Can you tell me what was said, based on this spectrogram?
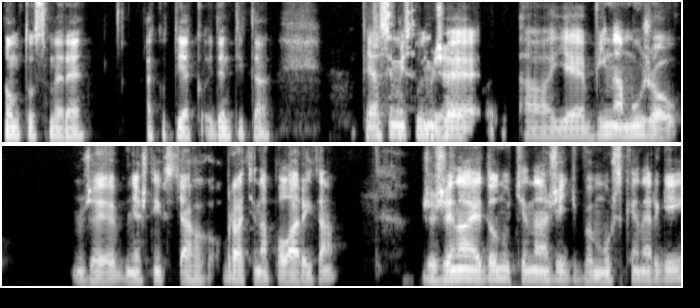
tomto smere, ako ty, ako identita. Ja si myslím, že je vina mužov, že je v dnešných vzťahoch obrátená polarita že žena je donútená žiť v mužskej energii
